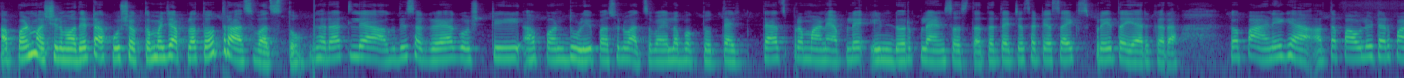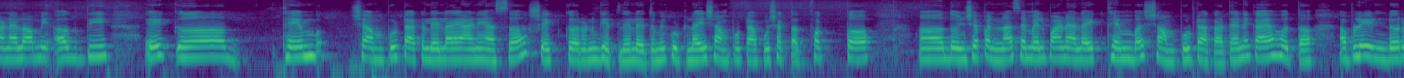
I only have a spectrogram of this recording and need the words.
आपण मशीनमध्ये टाकू शकतो. म्हणजे आपला तो त्रास वाचतो. घरातल्या अगदी सगळ्या गोष्टी आपण धुळीपासून वाचवायला बघतो. त्या त्याचप्रमाणे आपले इनडोअर प्लॅन्ट्स असतात. तर त्याच्यासाठी असा एक स्प्रे तयार करा. पाणी घ्या. आता पाव लिटर पाण्याला मी अगदी एक थेंब शॅम्पू टाकलेला आहे आणि असं शेक करून घेतलेलं आहे. तुम्ही कुठलाही शॅम्पू टाकू शकतात. फक्त फक्त दोनशे पन्नास एम एल पाण्याला एक थेंबच शॅम्पू टाका. त्याने काय होतं आपले इंडोर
